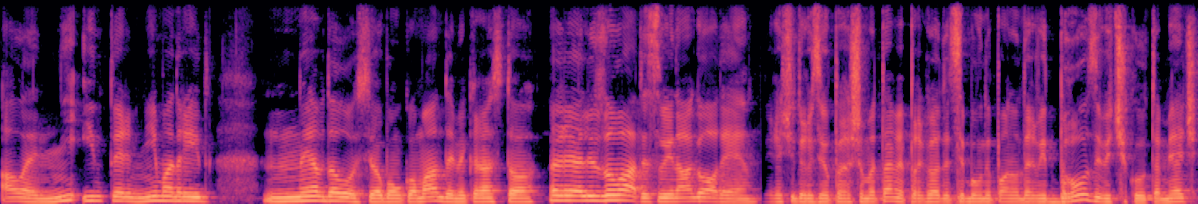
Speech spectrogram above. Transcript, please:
Але ні Інтер, ні Мадрид не вдалося обом командам якраз то реалізувати свої нагоди. До речі, друзі, у першому етапі пригоди це був непевно удар від Брозовича, коли там м'яч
